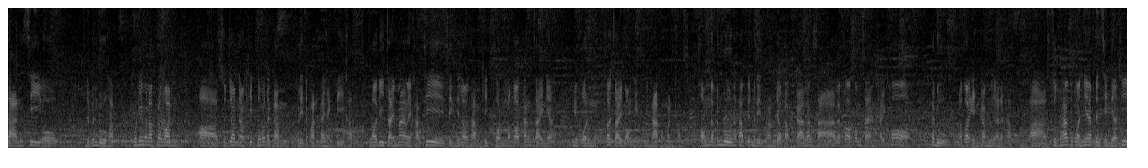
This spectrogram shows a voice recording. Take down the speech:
ศาล CEO เดบิ b บูครับ วันนี้มารับรางวัล สุดยอดแนวคิดนวัตกรรมผลิตภัณฑ์ไทยแห่งปีครับ เราดีใจมากเลยครับที่สิ่งที่เราทำคิดค้นแล้วก็ตั้งใจเนี่ยมีคนเข้าใจมองเห็นคุณค่าของมันครับ ของดับเบิลบลูนะครับเป็นผลิตภัณฑ์เกี่ยวกับการรักษา แล้วก็ซ่อมแซมไขข้อกระดูกแล้วก็เอ็นกล้ามเนื้อนะครับสุขภาพทุกวันเนี้เป็นสิ่งเดียวที่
